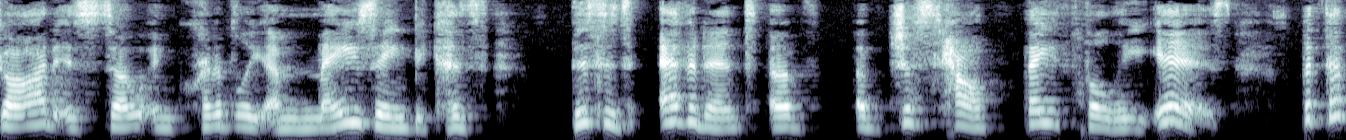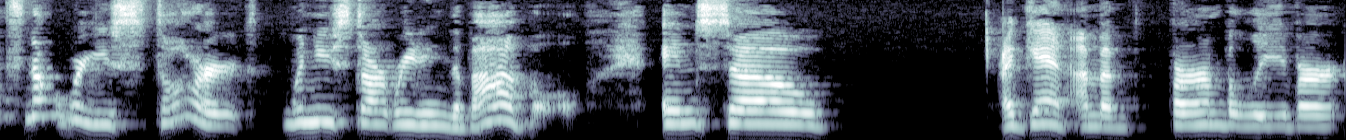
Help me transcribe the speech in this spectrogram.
God is so incredibly amazing because this is evidence of, of just how faithful he is. But that's not where you start when you start reading the Bible. And so, again, I'm a firm believer.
